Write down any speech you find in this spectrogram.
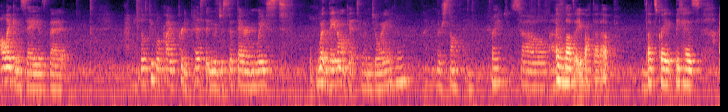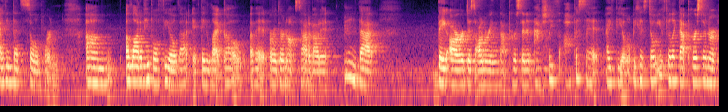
all I can say is that I mean, those people are probably pretty pissed that you would just sit there and waste what they don't get to enjoy. Mm-hmm. I mean, there's something. right So um, I love that you brought that up. That's great because I think that's so important. Um, a lot of people feel that if they let go of it or they're not sad about it, that they are dishonoring that person. And actually, it's the opposite, I feel, because don't you feel like that person or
